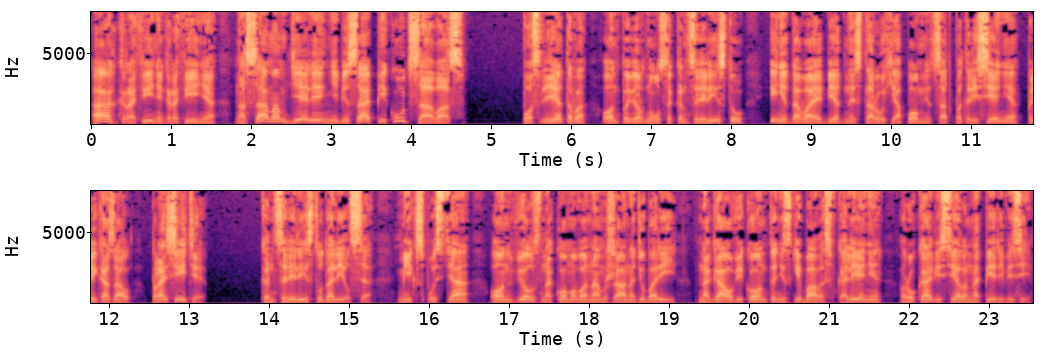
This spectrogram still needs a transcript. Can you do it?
«Ах, графиня, графиня, на самом деле небеса пекутся о вас!» После этого он повернулся к канцеляристу и, не давая бедной старухе опомниться от потрясения, приказал «Просите!». Канцелярист удалился. Миг спустя он ввел знакомого нам Жана Дюбари. Нога у Виконта не сгибалась в колене, рука висела на перевязи.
